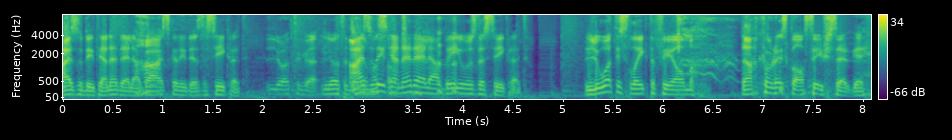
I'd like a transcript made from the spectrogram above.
aizvadītajā nedēļā Aha. gāja skatīties The Secret. ļoti, ļoti gaidām Aizvadītajā nedēļā bija uz The Secret. Ļoti slikta filma. Nākamreiz klausīšu Sergeju.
